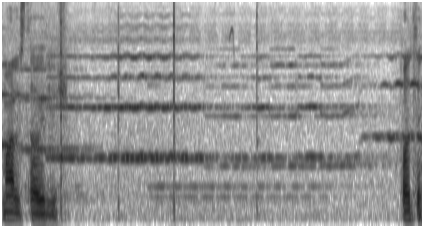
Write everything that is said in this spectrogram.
Μάλιστα ο ίδιος. Πότε;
